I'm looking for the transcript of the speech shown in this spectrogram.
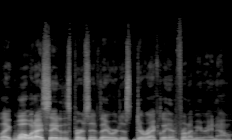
Like, what would I say to this person if they were just directly in front of me right now?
